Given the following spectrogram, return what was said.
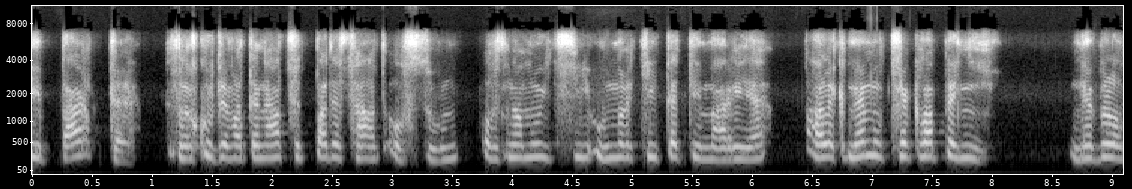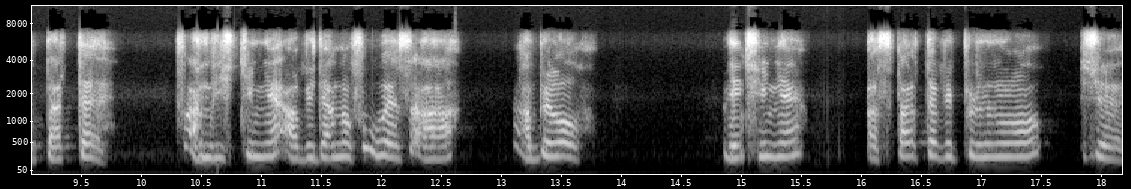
i parte z roku 1958 oznamující úmrtí tety Marie, ale k mému překvapení nebylo parte v angličtině a vydáno v USA a bylo většině. A z parte vyplynulo, že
